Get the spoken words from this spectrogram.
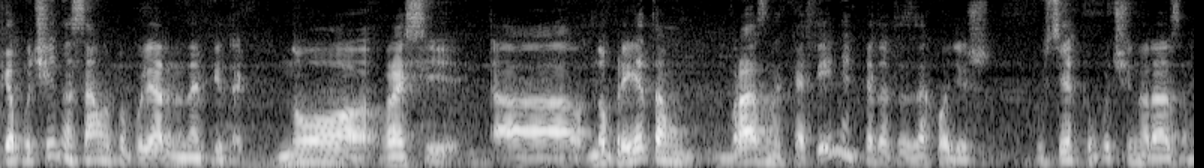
Капучино самый популярный напиток, но в России. А, но при этом в разных кофейнях, когда ты заходишь, у всех капучино разный.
